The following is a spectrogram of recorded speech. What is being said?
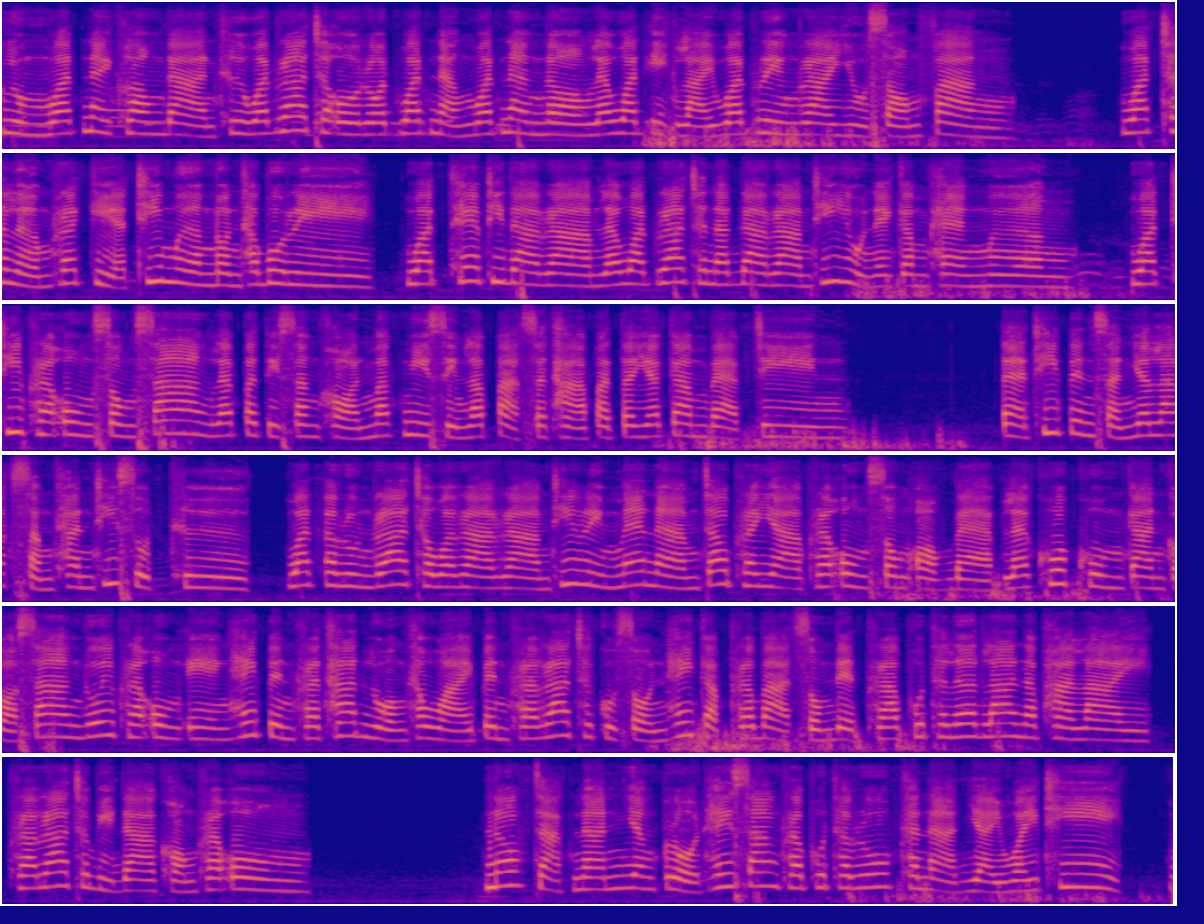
กลุ่มวัดในคลองด่านคือวัดราชโอรสวัดหนังวัดนางนอง และวัดอีกหลายวัดเรียงรายอยู่สองฝั่ง วัดเฉลิมพระเกียรติที่เมืองนนทบุรี วัดเทพธิดารามและวัดราชนัดดารามที่อยู่ในกำแพงเมือง วัดที่พระองค์ทรงสร้างและปฏิสังขรณ์มักมีศิลปะสถาปัตยกรรมแบบจีน แต่ที่เป็นสัญญลักษณ์สำคัญที่สุดคือ วัดอรุณราชวรารามที่ริมแม่น้ำเจ้าพระยาพระองค์ทรงออกแบบและควบคุมการก่อสร้างด้วยพระองค์เองให้เป็นพระธาตุหลวงถวายเป็นพระราชกุศลให้กับพระบาทสมเด็จพระพุทธเลิศล่านภาลัย พระราชบิดาของพระองค์ นอกจากนั้นยังโปรดให้สร้างพระพุทธรูปขนาดใหญ่ไว้ที่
